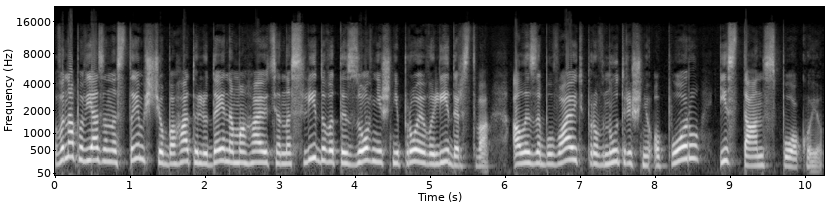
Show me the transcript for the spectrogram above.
Вона пов'язана з тим, що багато людей намагаються наслідувати зовнішні прояви лідерства, але забувають про внутрішню опору і стан спокою.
